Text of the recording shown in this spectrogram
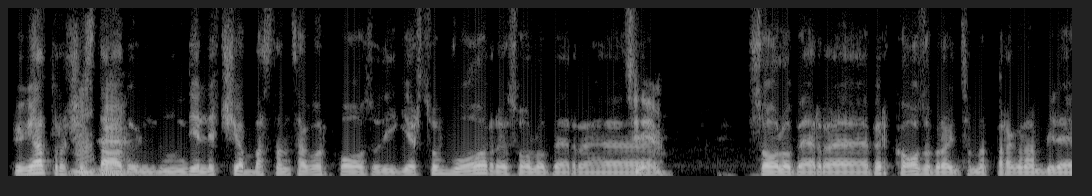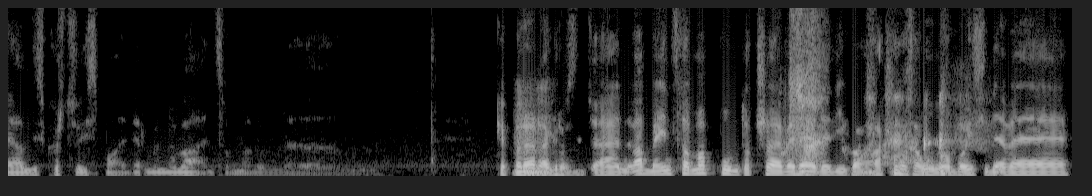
Più che altro c'è okay. stato un DLC abbastanza corposo di Gears of War solo per... Sì. Solo per, per coso, però insomma è paragonabile al discorso di Spider-Man, va, insomma, non, che però mm. era cross gen. Vabbè, insomma, appunto, cioè, vedete di a cosa uno poi si deve.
